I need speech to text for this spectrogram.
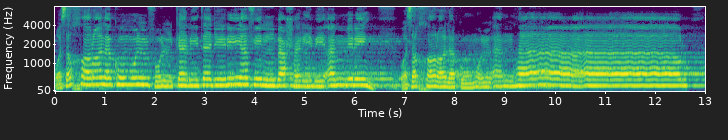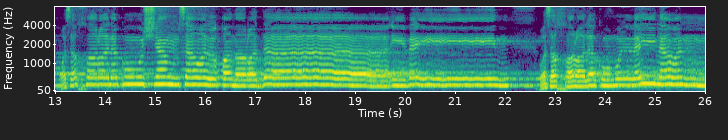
وسخر لكم الفلك لتجري في البحر بأمره وسخر لكم الأنهار وسخر لكم الشمس والقمر دائبين وسخر لكم الليل والنهار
